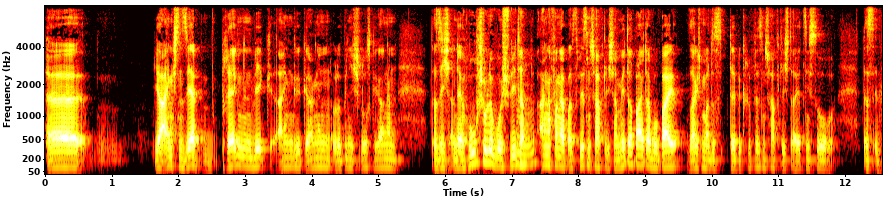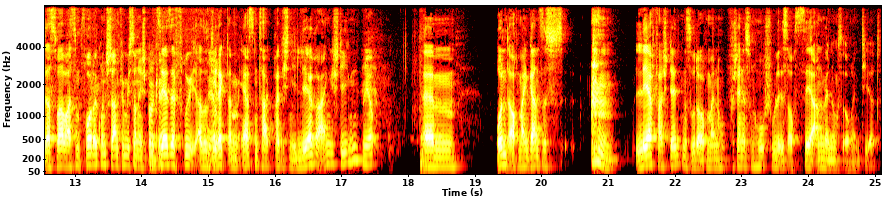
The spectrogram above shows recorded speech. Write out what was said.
äh, ja eigentlich einen sehr prägenden Weg eingegangen oder bin ich losgegangen, dass ich an der Hochschule, wo ich studiert mhm. habe, angefangen habe als wissenschaftlicher Mitarbeiter, wobei, sage ich mal, das, der Begriff wissenschaftlich da jetzt nicht so, das, das war, was im Vordergrund stand für mich, sondern ich bin okay. sehr, sehr früh, also ja. direkt am ersten Tag praktisch in die Lehre eingestiegen. Ja. Ähm, und auch mein ganzes Lehrverständnis oder auch mein Verständnis von Hochschule ist auch sehr anwendungsorientiert.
